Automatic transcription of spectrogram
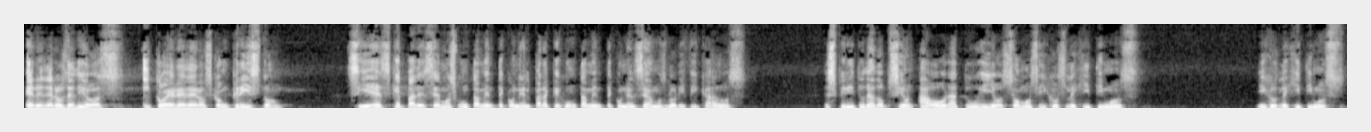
herederos de Dios y coherederos con Cristo, si es que padecemos juntamente con Él para que juntamente con Él seamos glorificados. Espíritu de adopción, ahora tú y yo somos hijos legítimos hijos legítimos.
